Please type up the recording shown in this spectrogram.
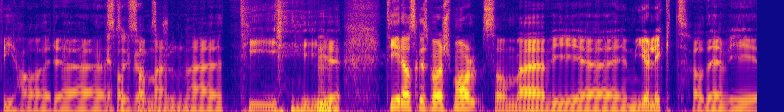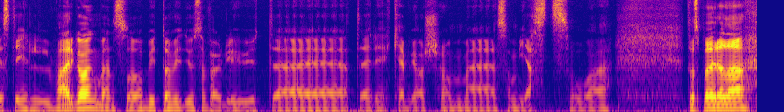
Vi har uh, satt sammen eh, ti, ti raske spørsmål som eh, vi uh, Mye likt av det vi stiller hver gang, men så bytter vi det jo selvfølgelig ut etter hvem vi har som, som gjest. Så da spør jeg deg,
